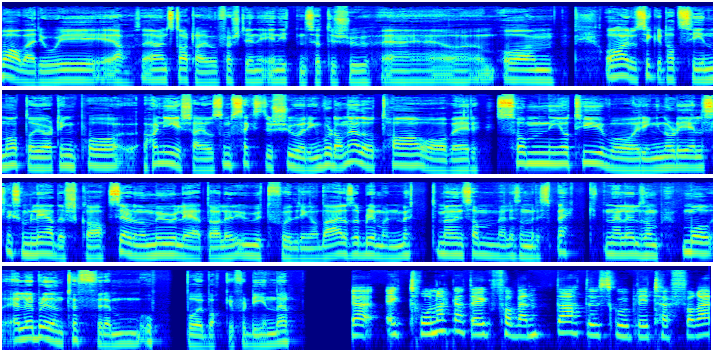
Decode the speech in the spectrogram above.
var der jo i ja, Han starta jo først i, i 1977, eh, og, og, og har jo sikkert hatt sin måte å gjøre ting på. Han gir seg jo som 67-åring. Hvordan er det å ta over som 29-åring når det gjelder liksom lederskap? Ser du noen muligheter eller utfordringer der? Altså Blir man møtt med den samme liksom, respekten, eller, liksom, mål, eller blir det en tøffere oppoverbakke for din del? Ja, jeg tror nok at jeg forventa at det skulle bli tøffere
